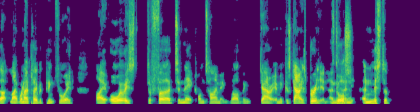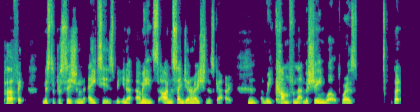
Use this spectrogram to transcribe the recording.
uh, like when I played with Pink Floyd, I always deferred to Nick on timing rather than Gary. I mean, because Gary's brilliant, and, and and Mister Perfect, Mister Precision, eighties. You know, I mean, I'm the same generation as Gary, hmm. and we come from that machine world. Whereas but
